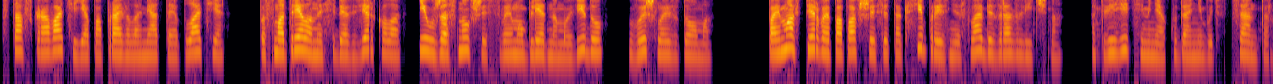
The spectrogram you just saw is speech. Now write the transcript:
Встав с кровати, я поправила мятое платье, посмотрела на себя в зеркало и, ужаснувшись своему бледному виду, вышла из дома. Поймав первое попавшееся такси, произнесла безразлично. «Отвезите меня куда-нибудь в центр».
